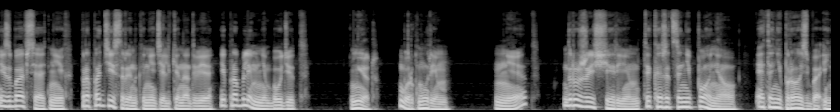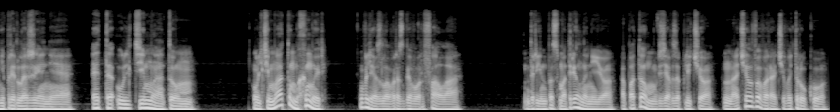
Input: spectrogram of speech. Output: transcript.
Избавься от них, пропади с рынка недельки на две, и проблем не будет». «Нет», — буркнул Рим. «Нет? Дружище Рим, ты, кажется, не понял. Это не просьба и не предложение. Это ультиматум». «Ультиматум, хмырь?» — влезла в разговор Фалла. Дрин посмотрел на нее, а потом, взяв за плечо, начал выворачивать руку.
